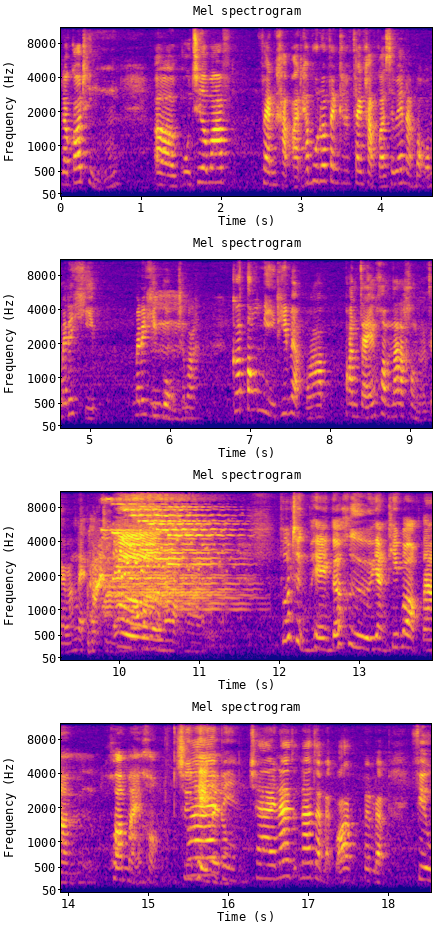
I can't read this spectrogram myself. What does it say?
แล้วก็ถึงเออกูเชื่อว่าแฟนคลับอะถ้าพูดว่าแฟนคลับแฟนคลับก็เซเว่นอะบอกว่าไม่ได้คีปไม่ได้คีปวงอืมใช่ปะก็ต้องมีที่แบบว่าปันใจให้ความน่ารักของน้องแจบ้างแหละเอาจริงๆเออเพราะว่าน่ารักมากพูดถึงเพลงก็คืออย่างที่บอกตามความหมายของชื่อเพลงเลยใช่เนาะนใช่น่าจะน่าจะแบบว่าเป็นแบบฟิล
